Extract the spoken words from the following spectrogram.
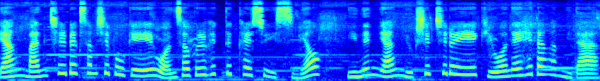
약 1735개의 원석을 획득할 수 있으며 이는 약 67회의 기원에 해당합니다.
